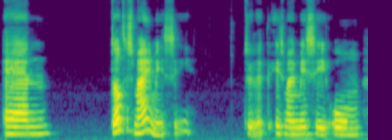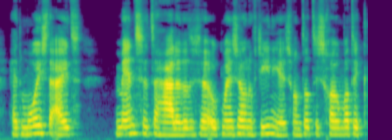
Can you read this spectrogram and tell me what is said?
En dat is mijn missie. Natuurlijk is mijn missie om het mooiste uit mensen te halen. Dat is ook mijn zoon of genius. Want dat is gewoon wat ik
